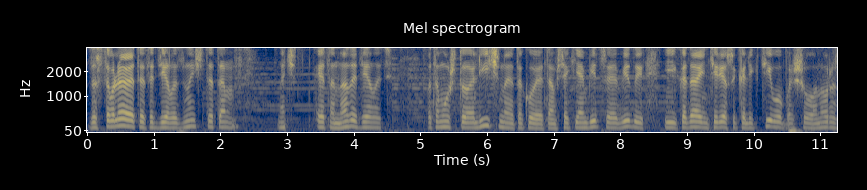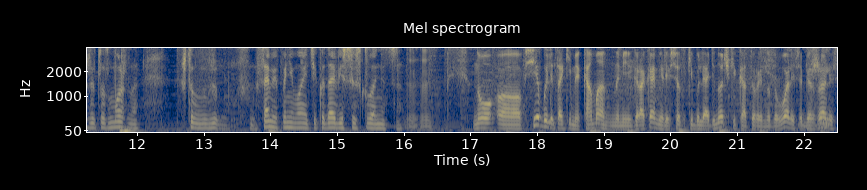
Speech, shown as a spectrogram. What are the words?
заставляют это делать, значит, это, значит, это надо делать. Потому что личное такое, там всякие амбиции, обиды, и когда интересы коллектива большого, ну разве тут можно, что вы сами понимаете, куда весы склонятся. Но э, все были такими командными игроками или все-таки были одиночки, которые надувались, обижались,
